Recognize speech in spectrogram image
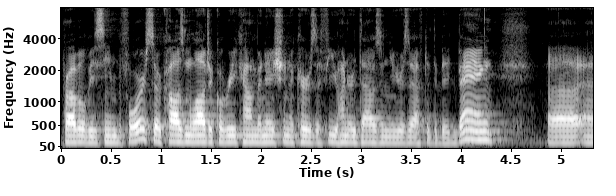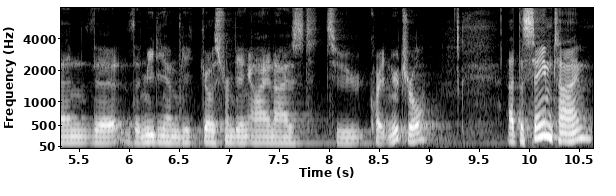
probably seen before. So cosmological recombination occurs a few hundred thousand years after the Big Bang, uh, and the, the medium goes from being ionized to quite neutral. At the same time,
